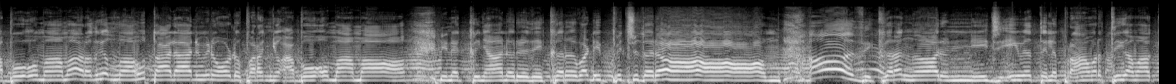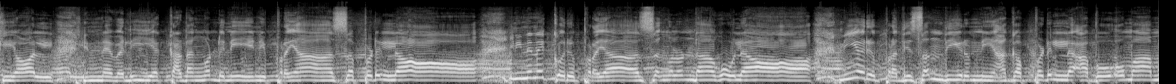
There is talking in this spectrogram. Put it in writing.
അബൂ ഉമാമ റളിയല്ലാഹു പറഞ്ഞു അബൂ ഉമാമ നിനക്ക് ഞാനൊരു ദിക്ർ പഠിപ്പിച്ചു തരാം. ആ ദിക്കറങ്ങാരും നീ ജീവിതത്തിൽ പ്രാവർത്തികമാക്കിയാൽ നിന്നെ വലിയ കടം കൊണ്ട് നീ ഇനി പ്രയാസപ്പെടില്ല. ഇനി പ്രയാസങ്ങൾ ഉണ്ടാകൂല നീ ഒരു പ്രതിസന്ധിയിലും നീ അകപ്പെടില്ല അബൂ ഉമാമ.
